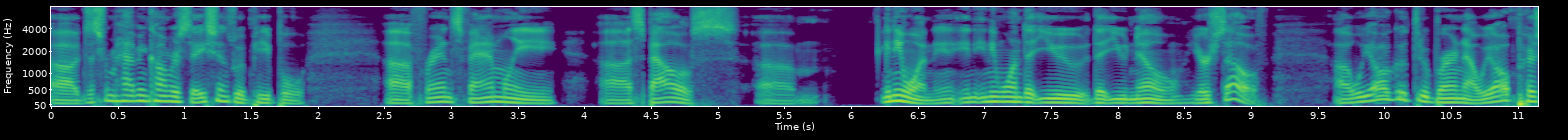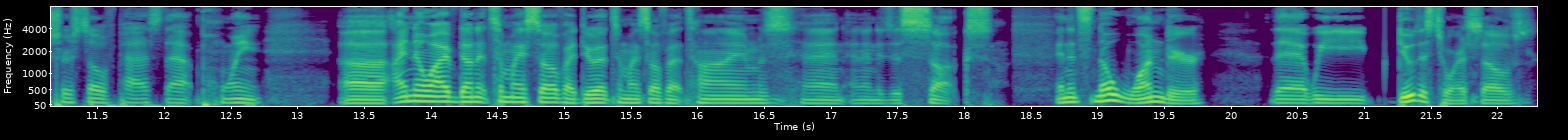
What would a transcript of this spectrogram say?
uh, just from having conversations with people, uh, friends, family, uh, spouse, um, anyone, a- anyone that you that you know yourself. Uh, we all go through burnout. We all push ourselves past that point. Uh, I know I've done it to myself. I do it to myself at times, and and it just sucks. And it's no wonder that we do this to ourselves,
